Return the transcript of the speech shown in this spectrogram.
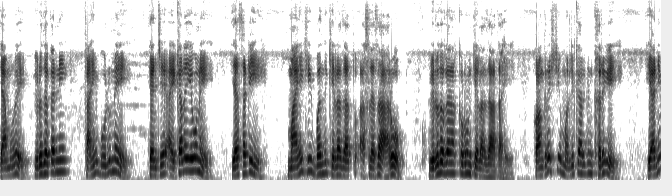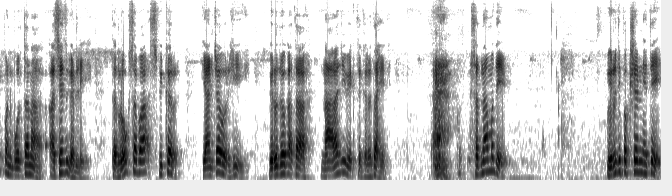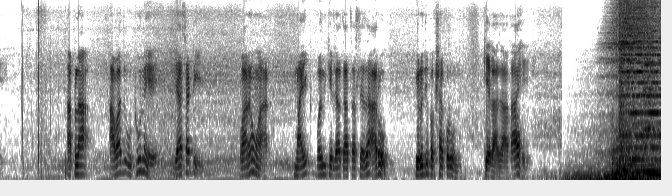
त्यामुळे विरोधकांनी काही बोलू नये त्यांचे ऐकायला येऊ नये यासाठी माईकही बंद केला जातो असल्याचा आरोप विरोधकांकडून केला जात आहे. काँग्रेसचे मल्लिकार्जुन खरगे यांनी पण बोलताना असेच घडले. तर लोकसभा स्पीकर यांच्यावरही विरोधक आता नाराजी व्यक्त करत आहेत. सदनामध्ये विरोधी पक्ष नेते आपला आवाज उठवू नये यासाठी वारंवार माईक बंद केला जात असल्याचा आरोप विरोधी पक्षाकडून केला जात आहे.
